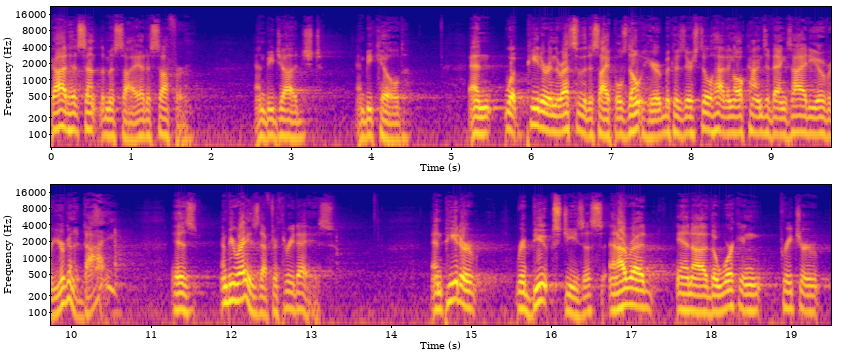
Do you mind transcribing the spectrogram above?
God has sent the Messiah to suffer and be judged and be killed and what Peter and the rest of the disciples don't hear because they're still having all kinds of anxiety over, you're going to die, is, and be raised after three days. And Peter rebukes Jesus, and I read in uh, the Working Preacher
